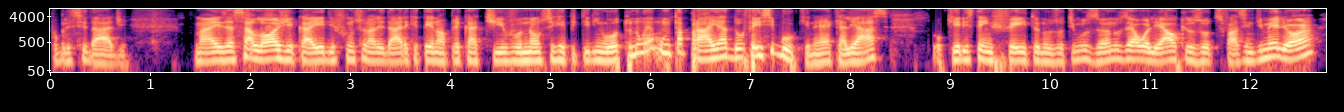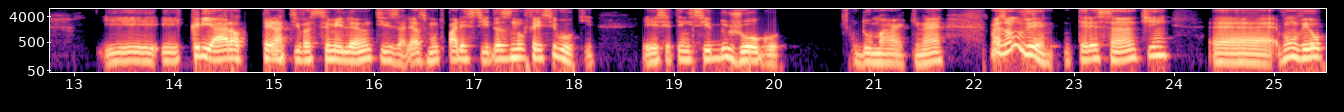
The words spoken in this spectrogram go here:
publicidade. Mas essa lógica aí de funcionalidade que tem no aplicativo não se repetir em outro não é muita praia do Facebook, né? Que aliás, o que eles têm feito nos últimos anos é olhar o que os outros fazem de melhor e, e, criar alternativas semelhantes, aliás, muito parecidas no Facebook. Esse tem sido o jogo do Mark, né? Mas vamos ver, interessante. É, vamos ver o,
